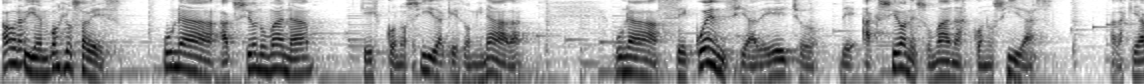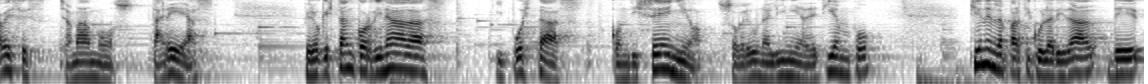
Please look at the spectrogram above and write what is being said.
Ahora bien, vos lo sabés, una acción humana que es conocida, que es dominada, una secuencia de hecho de acciones humanas conocidas, a las que a veces llamamos tareas, pero que están coordinadas y puestas con diseño sobre una línea de tiempo, tienen la particularidad de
